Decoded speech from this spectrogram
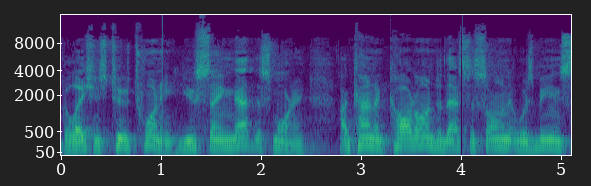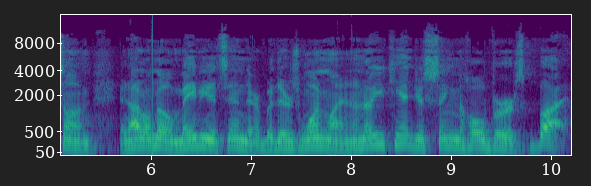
Galatians 2.20. You sang that this morning. I kind of caught on to that's the song that was being sung. And I don't know, maybe it's in there, but there's one line. I know you can't just sing the whole verse, but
